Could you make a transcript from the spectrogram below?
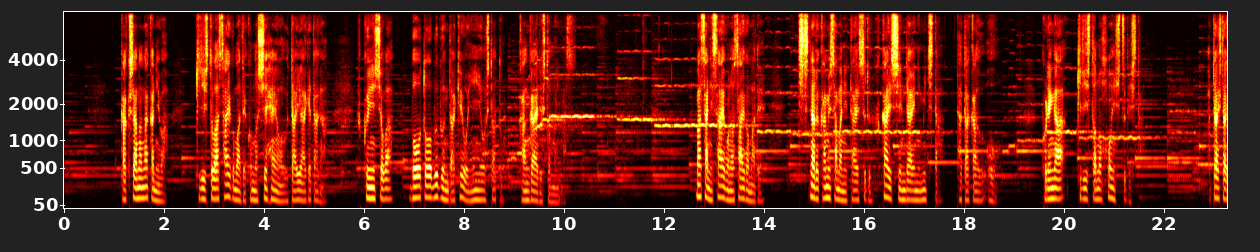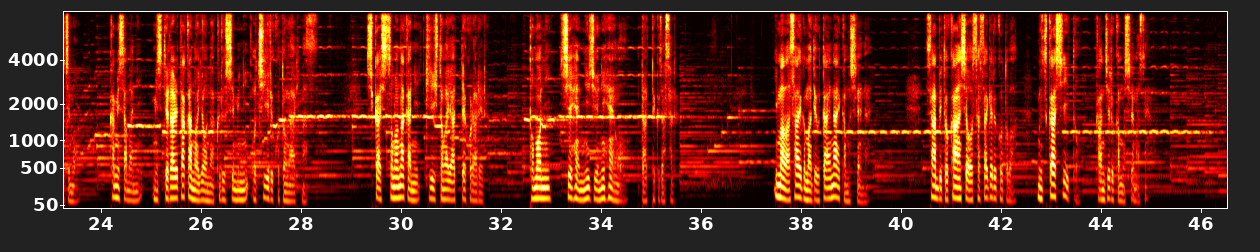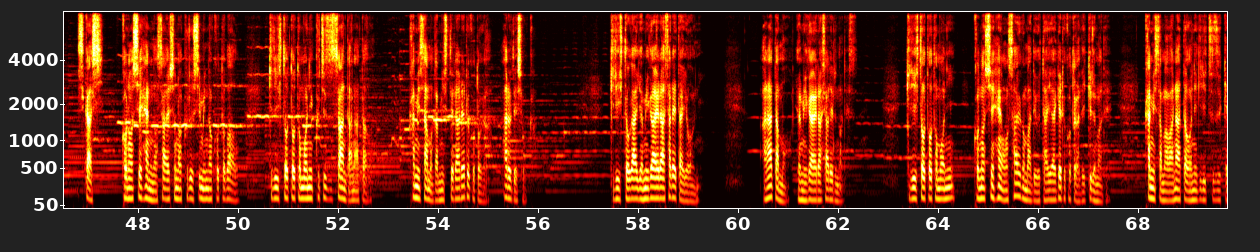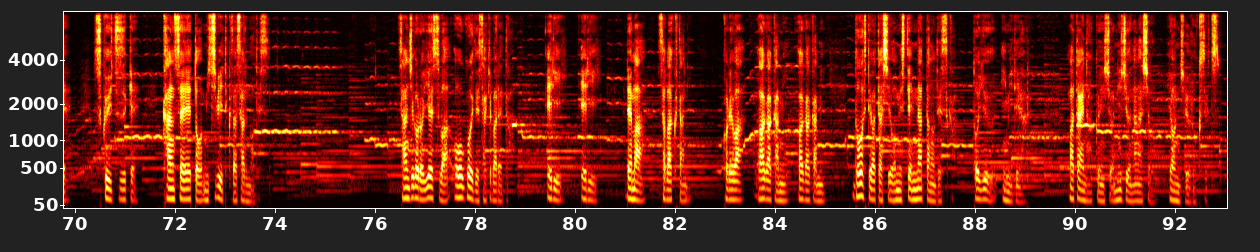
学者の中にはキリストは最後までこの詩篇を歌い上げたが福音書は冒頭部分だけを引用したと考える人もいます。まさに最後の最後まで父なる神様に対する深い信頼に満ちた戦う王。これがキリストの本質でした。私たちも神様に見捨てられたかのような苦しみに陥ることがあります。しかしその中にキリストがやって来られる。共に詩編22編を歌ってくださる。今は最後まで歌えないかもしれない。賛美と感謝を捧げることは難しいと感じるかもしれません。しかしこの詩篇の最初の苦しみの言葉をキリストと共に口ずさんだあなたを神様が見捨てられることがあるでしょうか。キリストがよみがえらされたようにあなたもよみがえらされるのです。キリストと共にこの詩篇を最後まで歌い上げることができるまで神様はあなたを握り続け救い続け完成へと導いてくださるのです。3時ごろイエスは大声で叫ばれた「エリーエリーレマーサバクタニ」これは「我が神我が神どうして私をお見捨てになったのですか?」という意味である。マタイの福音書27章46節。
